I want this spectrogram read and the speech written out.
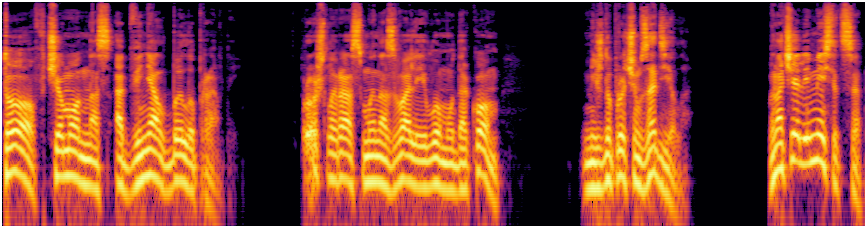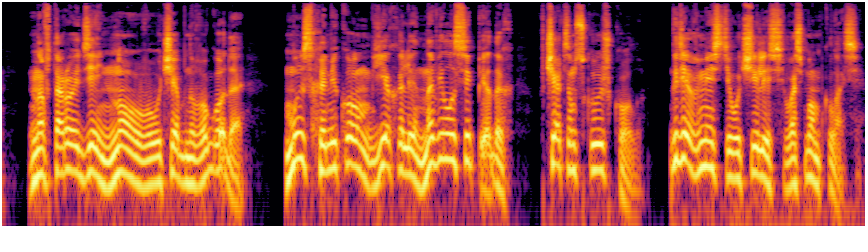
То, в чем он нас обвинял, было правдой. В прошлый раз мы назвали его мудаком, между прочим, за дело. В начале месяца, на второй день нового учебного года, мы с хомяком ехали на велосипедах в Чатинскую школу, где вместе учились в восьмом классе.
